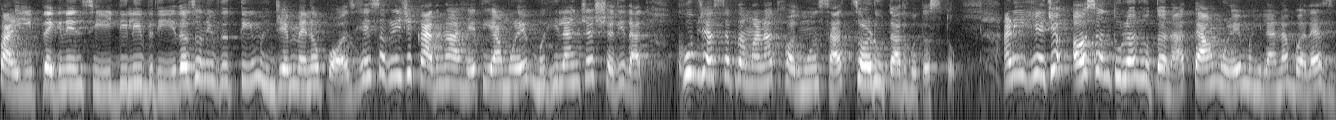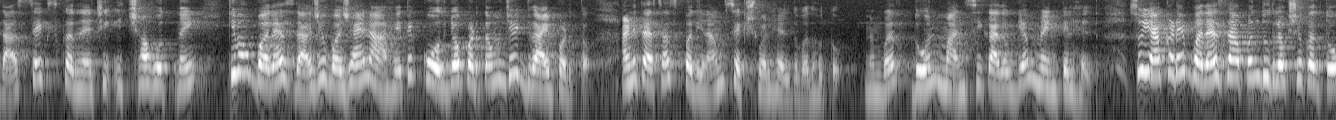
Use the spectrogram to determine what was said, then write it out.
पाळी प्रेग्नेन्सी डिलिव्हरी रजोनिवृत्ती म्हणजे मेनोपॉज हे सगळी जी कारणं आहेत यामुळे महिलांच्या शरीरात खूप जास्त प्रमाणात हॉर्मोन्सचा चढ उतार होत असतो. आणि हे जे असंतुलन होतं ना त्यामुळे महिलांना बऱ्याचदा सेक्स करण्याची इच्छा होत नाही किंवा बऱ्याचदा जे वजायना आहे ते कोरडं पडतं म्हणजे ड्राय पडतं आणि त्याचाच परिणाम सेक्शुअल हेल्थवर होतो. नंबर दोन मानसिक आरोग्य मेंटल हेल्थ सो याकडे बऱ्याचदा आपण दुर्लक्ष करतो.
